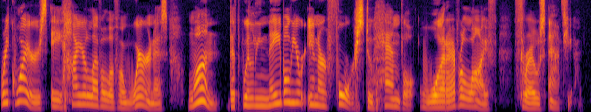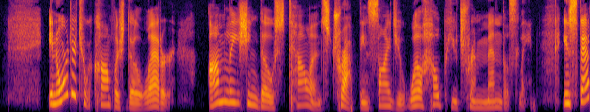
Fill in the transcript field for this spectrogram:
requires a higher level of awareness, one that will enable your inner force to handle whatever life throws at you. In order to accomplish the latter, Unleashing those talents trapped inside you will help you tremendously. Instead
